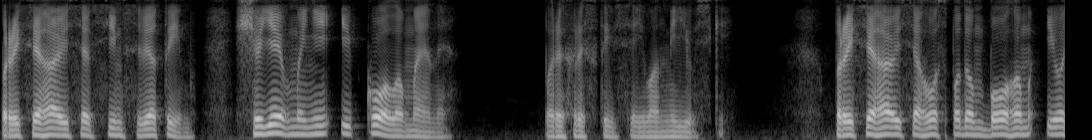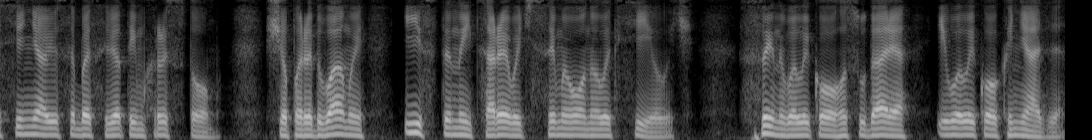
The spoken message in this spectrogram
Присягаюся всім святим, що є в мені і коло мене, перехрестився Іван Міюський. Присягаюся Господом Богом і осіняю себе святим Христом, що перед вами істинний царевич Симеон Олексійович, син Великого Государя і Великого князя,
